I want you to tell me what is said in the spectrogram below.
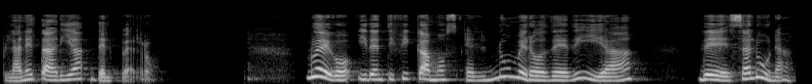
planetaria del perro. Luego identificamos el número de día de esa luna,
